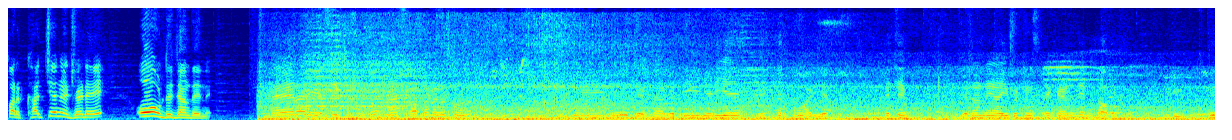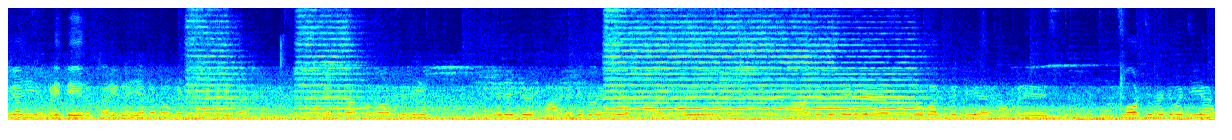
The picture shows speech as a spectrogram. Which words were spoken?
ਪਰਖੱਚੇ ਨੇ ਜਿਹੜੇ ਉਹ ਉੱਡ ਜਾਂਦੇ ਨੇ। ਮੇਰਾ ਐਸੇ ਇੱਕ ਮੈਂ ਸਰਾਪਾ ਨਗਰ ਤੋਂ ਇਹ ਡੇਟਾ ਗੱਡੀ ਜਿਹੜੀ ਹੈ ਇੱਕ ਤਰਫੋਂ ਆਈ ਹੈ। ਇੱਥੇ ਜਿਹਨਾਂ ਨੇ ਆਈ ਵਿਟਨਸ ਦੇ ਕਹਿਣ ਦੇ ਮੁਤਾਬਕ। ਠੀਕ ਹੈ ਜੀ ਬੜੀ ਤੇਜ਼ ਰਫ਼ਤਾਰੀ ਨਾਲ ਆਈ ਹੈ ਪਹਿਲਾਂ ਉਹ ਗੱਡੀ ਨੂੰ ਮਿੱਟ ਕੀਤਾ ਮਿੱਟ ਕਰਨ ਤੋਂ ਬਾਅਦ ਸਿੱਧੀ ਇਹਦੇ 'ਚ ਥਾਰ ਗੱਡੀ 'ਚ ਲੱਗੀ ਹੈ ਥਾਰ ਗੱਡੀ ਥਾਰ ਗੱਡੀ ਜਿਹੜੀ ਹੈ ਨੋਵਾ 'ਚ ਵੱਜੀ ਹੈ ਆਪਣੇ ਫੋਰਚੂਨਰ 'ਚ ਵੱਜੀ ਆ।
